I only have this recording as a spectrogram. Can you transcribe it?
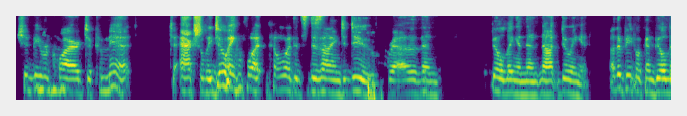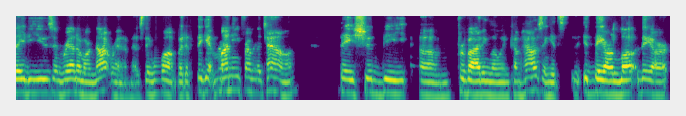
should be mm-hmm. required to commit to actually doing what what it's designed to do, rather than building and then not doing it. Other people can build ADUs and rent them or not rent them as they want, but if they get money from the town, they should be um, providing low income housing. It's it, they are low, they are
